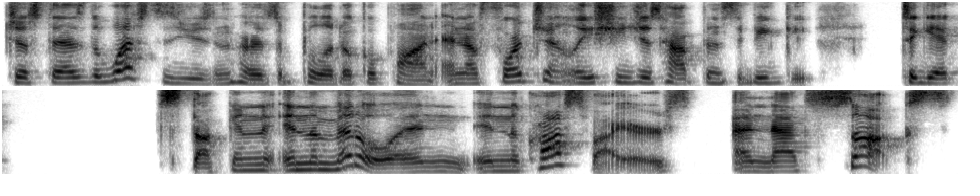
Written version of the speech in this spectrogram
just as the West is using her as a political pawn. And unfortunately, she just happens to be to get stuck in in the middle and in the crossfires, and that sucks.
